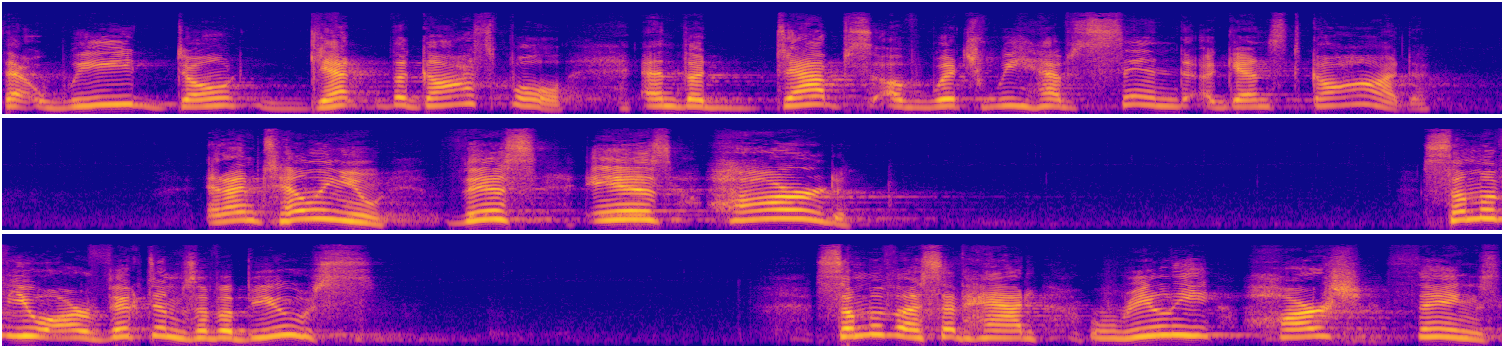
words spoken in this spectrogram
that we don't get the gospel and the depths of which we have sinned against God. And I'm telling you, this is hard. Some of you are victims of abuse. Some of us have had really harsh things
